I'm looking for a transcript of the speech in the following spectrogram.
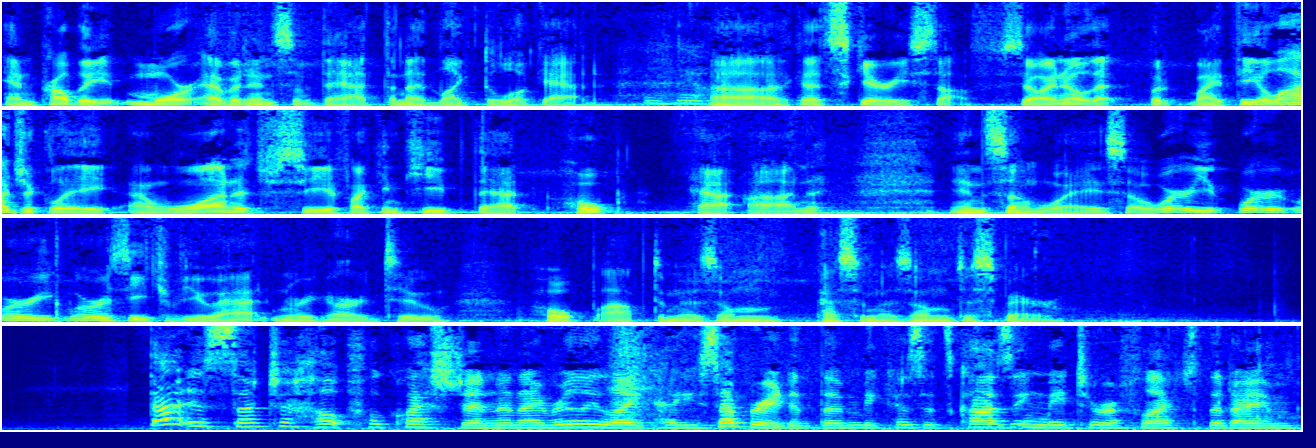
and probably more evidence of that than I'd like to look at. Uh, that's scary stuff. So I know that, but my theologically, I want to see if I can keep that hope hat on in some way. So where are you? Where where where is each of you at in regard to hope, optimism, pessimism, despair? That is such a helpful question, and I really like how you separated them because it's causing me to reflect that I am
